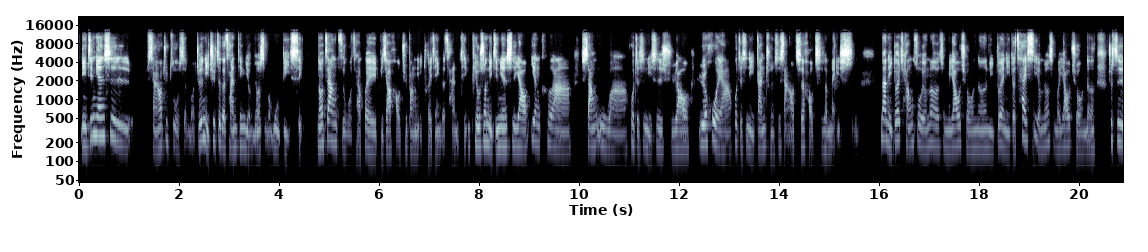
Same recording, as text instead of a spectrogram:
你今天是想要去做什么？就是你去这个餐厅有没有什么目的性？然后这样子我才会比较好去帮你推荐一个餐厅。譬如说，你今天是要宴客啊、商务啊，或者是你是需要约会啊，或者是你单纯是想要吃好吃的美食。”那你对场所有没有什么要求呢？你对你的菜系有没有什么要求呢？就是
